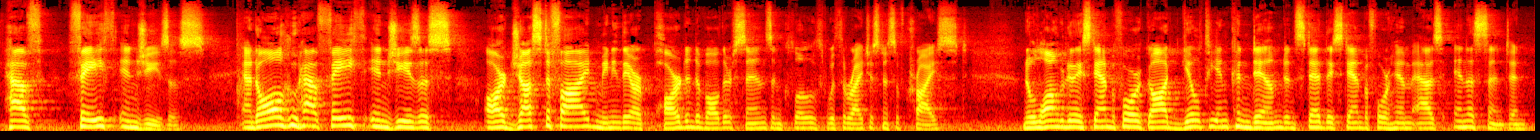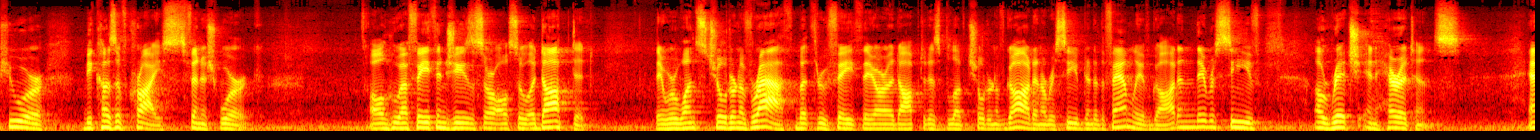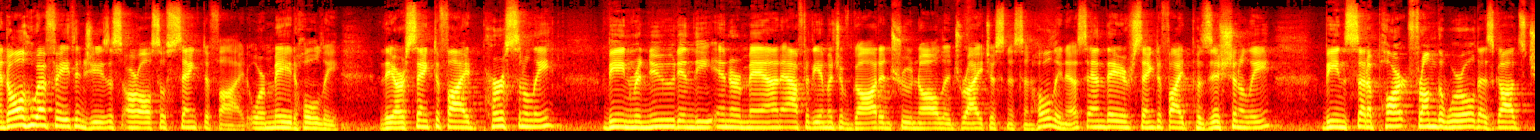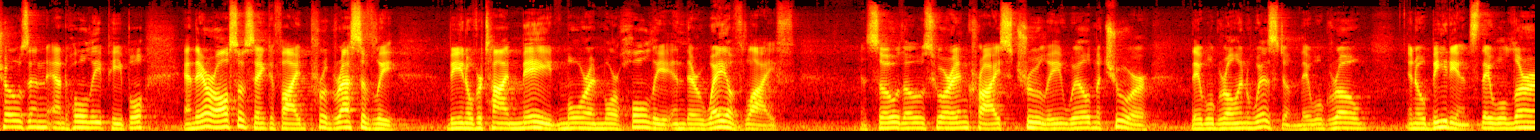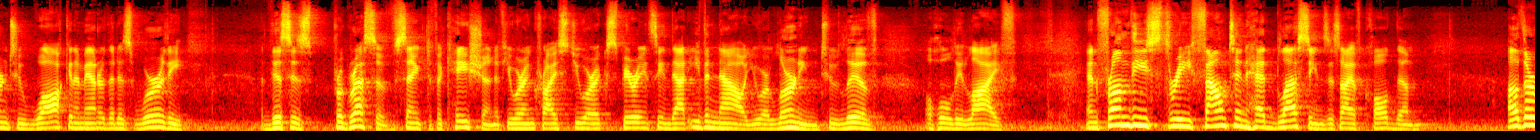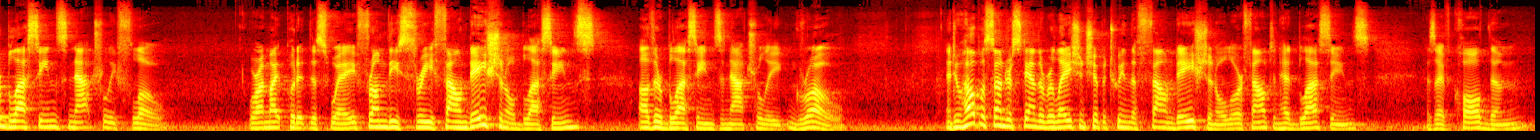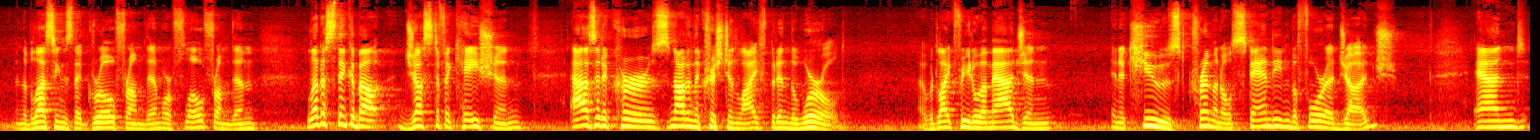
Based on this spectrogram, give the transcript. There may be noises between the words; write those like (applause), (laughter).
have faith in Jesus, and all who have faith in Jesus are justified, meaning they are pardoned of all their sins and clothed with the righteousness of Christ. No longer do they stand before God guilty and condemned. Instead, they stand before Him as innocent and pure because of Christ's finished work. All who have faith in Jesus are also adopted. They were once children of wrath, but through faith they are adopted as beloved children of God and are received into the family of God, and they receive a rich inheritance. And all who have faith in Jesus are also sanctified or made holy. They are sanctified personally, being renewed in the inner man after the image of God in true knowledge, righteousness, and holiness. And they are sanctified positionally, being set apart from the world as God's chosen and holy people. And they are also sanctified progressively, being over time made more and more holy in their way of life. And so those who are in Christ truly will mature. They will grow in wisdom. They will grow in obedience. They will learn to walk in a manner that is worthy. This is progressive sanctification. If you are in Christ, you are experiencing that even now. You are learning to live a holy life. And from these three fountainhead blessings, as I have called them, other blessings naturally flow. Or I might put it this way from these three foundational blessings, other blessings naturally grow. And to help us understand the relationship between the foundational or fountainhead blessings, as I've called them, and the blessings that grow from them or flow from them, let us think about justification as it occurs not in the Christian life, but in the world. I would like for you to imagine an accused criminal standing before a judge, and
